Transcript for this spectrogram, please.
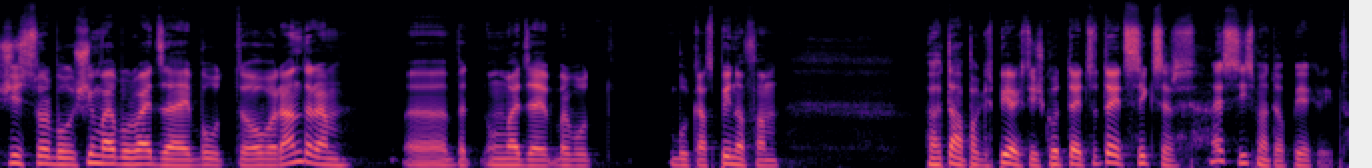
Šis varbūt, šim varbūt vajadzēja būt over-underam, uh, bet un vajadzēja varbūt būt kā spin-offam. Uh, tā, pagaidi, pierakstīšu, ko tu teici. Tu teici, Sixers. Es īstenībā tev piekrītu.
